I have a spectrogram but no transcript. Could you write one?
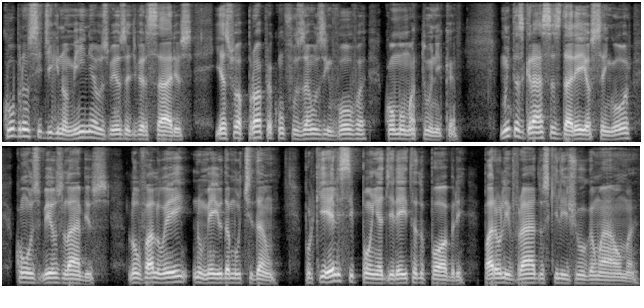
Cubram-se de ignomínia os meus adversários, e a sua própria confusão os envolva como uma túnica. Muitas graças darei ao Senhor, com os meus lábios, louvá-lo-ei no meio da multidão, porque ele se põe à direita do pobre, para o livrar dos que lhe julgam a alma.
